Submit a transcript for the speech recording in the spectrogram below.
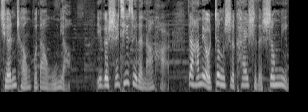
全程不到五秒。一个十七岁的男孩，在还没有正式开始的生命，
